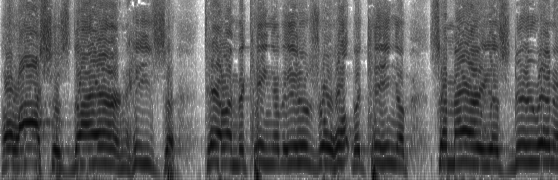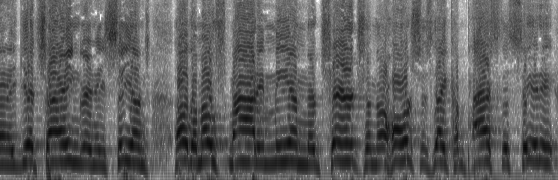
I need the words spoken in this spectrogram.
Elisha's there and he's uh, telling the king of Israel what the king of Samaria is doing, and he gets angry and he sends uh, the most mighty men, their chariots and their horses. They can pass the city,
